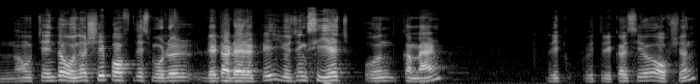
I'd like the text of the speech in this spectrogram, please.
Now change the ownership of this Moodle data directory using ch own command with recursive option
